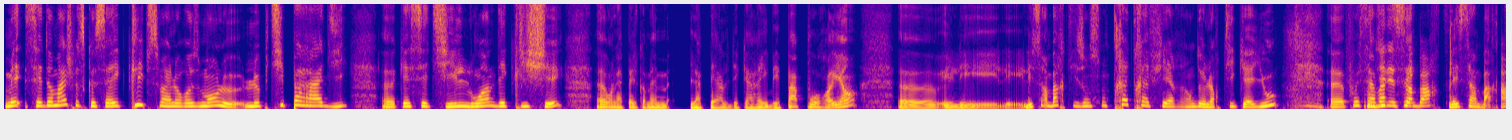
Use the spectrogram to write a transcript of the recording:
Mais c'est dommage parce que ça éclipse malheureusement le, le petit paradis euh, qu'est cette île, loin des clichés. Euh, on l'appelle quand même la perle des Caraïbes et pas pour rien. Euh, et les, les, les Saint-Barth, ils en sont très très fiers hein, de leurs petits cailloux. Euh, faut On savoir dit les que c'est- Saint-Barth? les Saint-Barth. Ah,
